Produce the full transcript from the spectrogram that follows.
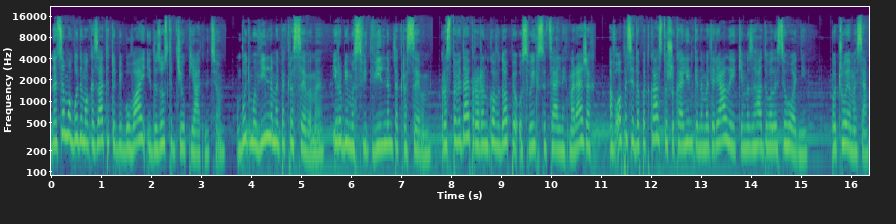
На цьому будемо казати тобі бувай і до зустрічі у п'ятницю. Будьмо вільними та красивими і робімо світ вільним та красивим. Розповідай про ранкове допіо у своїх соціальних мережах, а в описі до подкасту шукай лінки на матеріали, які ми згадували сьогодні. Почуємося!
